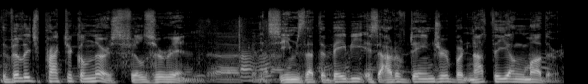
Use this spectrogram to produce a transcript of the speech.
the village practical nurse fills her in. It seems that the baby is out of danger, but not the young mother.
